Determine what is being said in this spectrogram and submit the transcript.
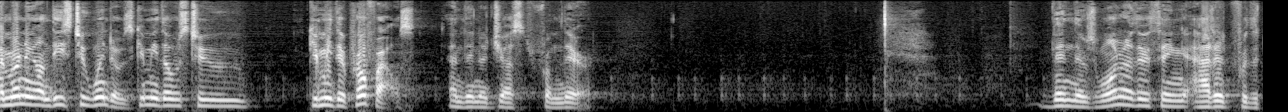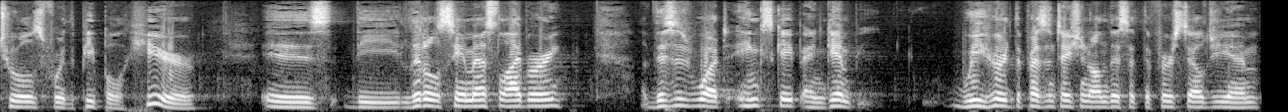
I'm running on these two windows. Give me those two, give me their profiles, and then adjust from there. then there's one other thing added for the tools for the people here is the little CMS library. This is what Inkscape and GIMP, we heard the presentation on this at the first LGM.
